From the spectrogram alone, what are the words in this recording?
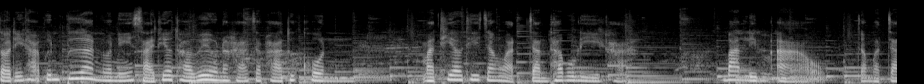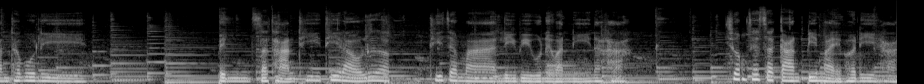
สวัสดีค่ะเพื่อนๆ วันนี้สายเที่ยวทราเวลนะคะ จะพาทุกคนมาเที่ยวที่จังหวัดจันทบุรีค่ะ บ้านริมอ่าว จังหวัดจันทบุรี เป็นสถานที่ที่เราเลือกที่จะมารีวิวในวันนี้นะคะ ช่วงเทศกาลปีใหม่พอดีค่ะ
